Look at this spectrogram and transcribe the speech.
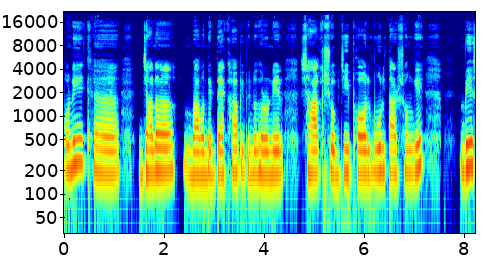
অনেক জানা বা আমাদের দেখা বিভিন্ন ধরনের শাক, সবজি ফল মূল তার সঙ্গে বেশ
